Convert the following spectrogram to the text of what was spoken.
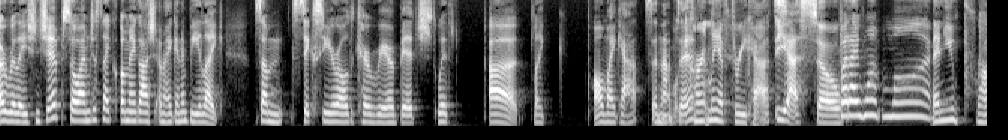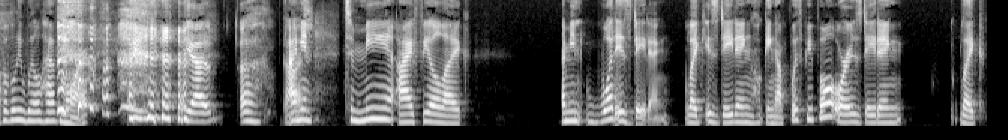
a relationship. So I'm just like, oh my gosh, am I going to be like some 60 year old career bitch with uh like all my cats and that's it? I currently have three cats. Yes. So But I want more. then you probably will have more. yeah. Ugh, I mean, to me, I feel like, I mean, what is dating? Like, is dating hooking up with people or is dating like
